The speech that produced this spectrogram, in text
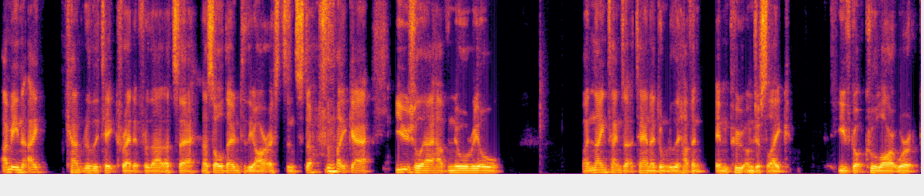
I mean, I can't really take credit for that. That's uh, that's all down to the artists and stuff. like uh, usually, I have no real. Like nine times out of ten, I don't really have an input. I'm just like, you've got cool artwork.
